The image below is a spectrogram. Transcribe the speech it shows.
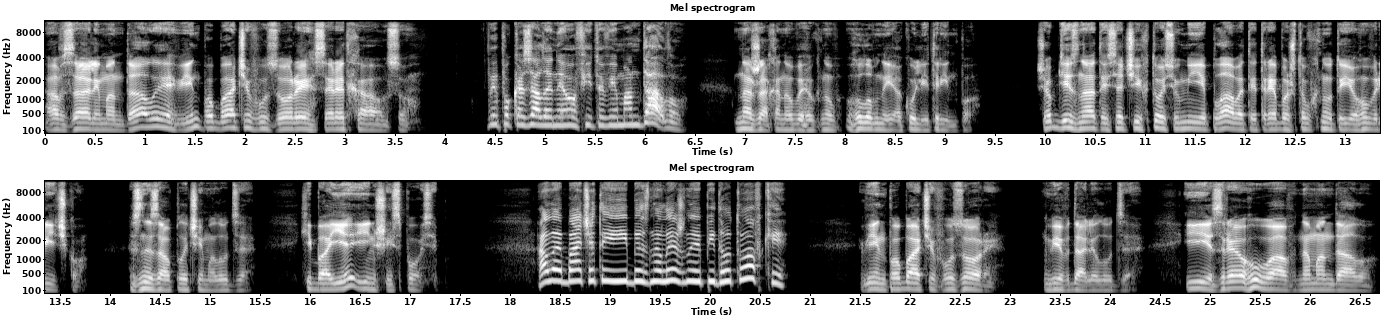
А в залі мандали він побачив узори серед хаосу. Ви показали неофітові мандалу, нажахано вигукнув головний акуліт Рінпо. Щоб дізнатися, чи хтось уміє плавати, треба штовхнути його в річку, знизав плечима Лудзе. Хіба є інший спосіб? Але бачити її без належної підготовки. Він побачив узори, вів далі Лудзе, і зреагував на мандалу.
